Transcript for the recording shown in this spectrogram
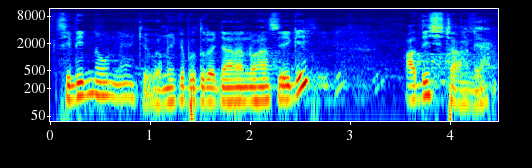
සිඳින්න ඕනේ නැහැ කිව්වා. මේක බුදුරජාණන් වහන්සේගේ අදිෂ්ඨානයක්.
